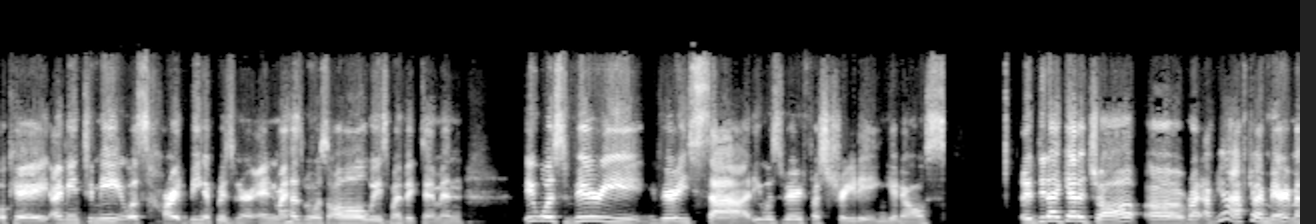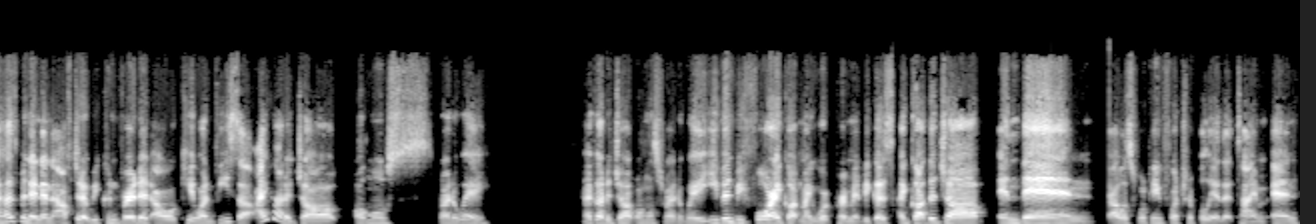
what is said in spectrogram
Okay. I mean, to me, it was hard being a prisoner, and my husband was always my victim. And it was very, very sad. It was very frustrating, you know. S- uh, Did I get a job? Uh, right. af- Yeah. After I married my husband, and then after that, we converted our K1 visa, I got a job almost right away. I got a job almost right away, even before I got my work permit, because I got the job and then I was working for AAA at that time. And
